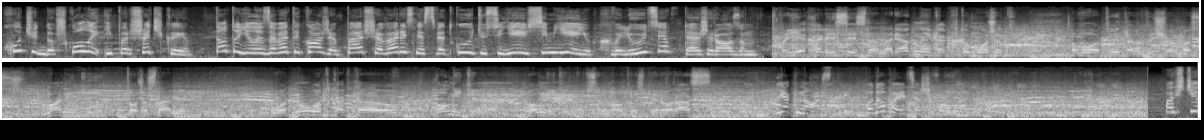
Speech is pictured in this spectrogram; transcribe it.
Хочуть до школи і першачки. Тато Єлизавети каже, 1 вересня святкують усією сім'єю. Хвилюються теж разом. Приехали, естественно, нарядные, как кто может. Вот, это вот еще у нас маленький, тоже с нами. Вот, ну вот как-то волнительно, волнительно все равно, то есть первый раз. Як настрій? Подобається школа? А ще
